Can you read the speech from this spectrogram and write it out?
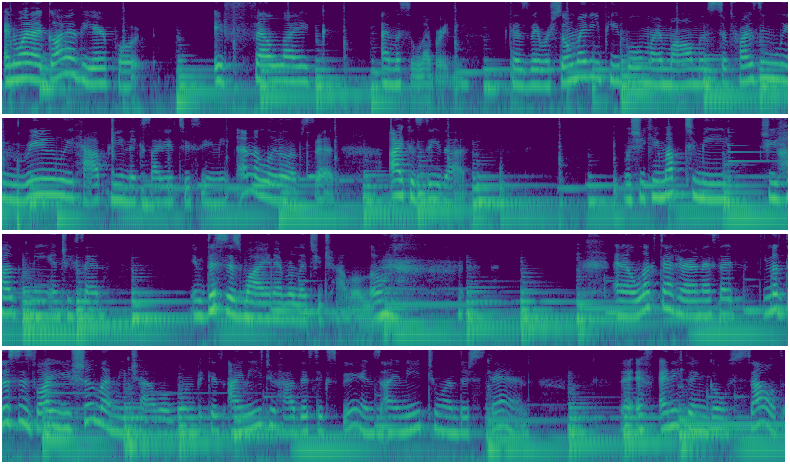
And when I got at the airport, it felt like I'm a celebrity because there were so many people. My mom was surprisingly really happy and excited to see me and a little upset. I could see that. When she came up to me, she hugged me and she said, and This is why I never let you travel alone. and I looked at her and I said, You know, this is why you should let me travel alone because I need to have this experience. I need to understand that if anything goes south,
